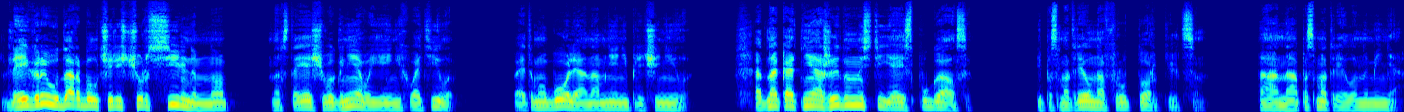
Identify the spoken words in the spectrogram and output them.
Для игры удар был чересчур сильным, но настоящего гнева ей не хватило, поэтому боли она мне не причинила. Однако от неожиданности я испугался и посмотрел на Фру Торкельсон, а она посмотрела на меня.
